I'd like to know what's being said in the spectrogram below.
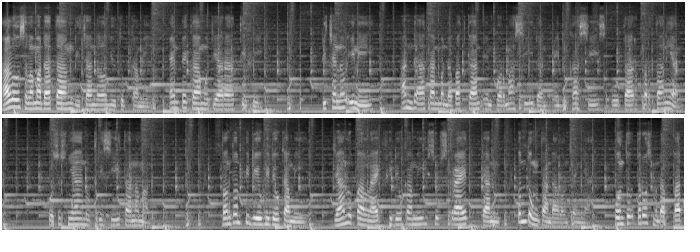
Halo, selamat datang di channel YouTube kami, NPK Mutiara TV. Di channel ini, Anda akan mendapatkan informasi dan edukasi seputar pertanian, khususnya nutrisi tanaman. Tonton video-video kami, jangan lupa like video kami, subscribe, dan pentung tanda loncengnya untuk terus mendapat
